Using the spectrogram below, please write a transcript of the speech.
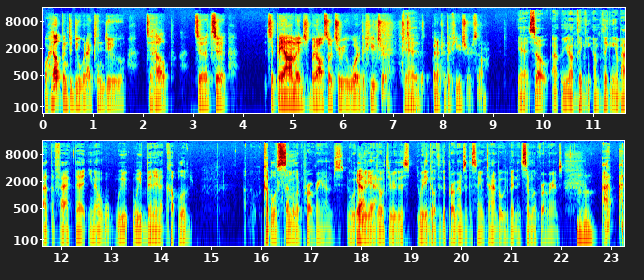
or helping to do what I can do to help to to to pay homage, but also to reward the future, yeah. to benefit the future. So. Yeah, so uh, you know, thinking I'm thinking about the fact that you know we we've been in a couple of a couple of similar programs. We, yeah, we didn't yeah. go through this. We didn't go through the programs at the same time, but we've been in similar programs. Mm-hmm. I, I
